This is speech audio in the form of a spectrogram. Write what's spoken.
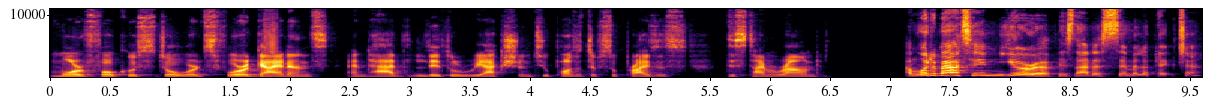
more focused towards forward guidance and had little reaction to positive surprises this time around. And what about in Europe? Is that a similar picture?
